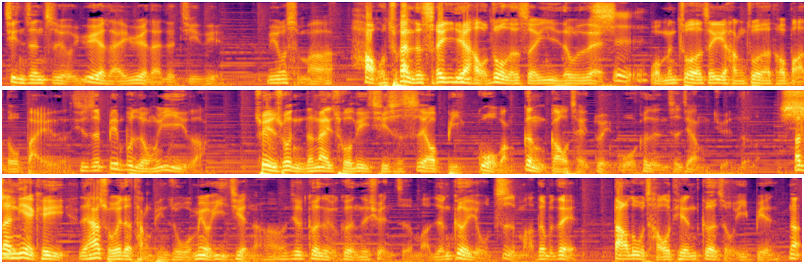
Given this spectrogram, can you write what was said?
竞争只有越来越来的激烈。没有什么好赚的生意，好做的生意，对不对？是我们做的这一行，做的头发都白了，其实并不容易了。所以说，你的耐挫力其实是要比过往更高才对。我个人是这样觉得了。当然，你也可以，人家所谓的躺平族，我没有意见啊，就个人有个人的选择嘛，人各有志嘛，对不对？大路朝天，各走一边。那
